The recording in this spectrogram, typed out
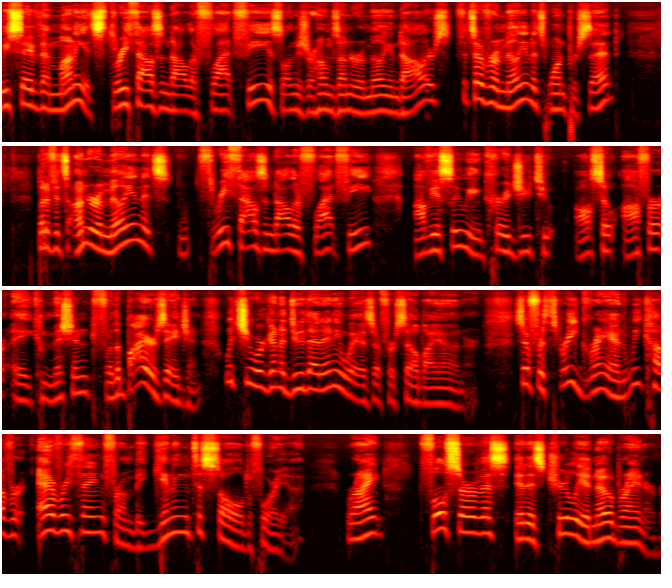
We save them money. It's $3,000 flat fee as long as your home's under a million dollars. If it's over a million, it's 1%. But if it's under a million, it's $3,000 flat fee. Obviously, we encourage you to also offer a commission for the buyer's agent, which you were going to do that anyway as a for sale by owner. So for three grand, we cover everything from beginning to sold for you, right? Full service, it is truly a no brainer.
